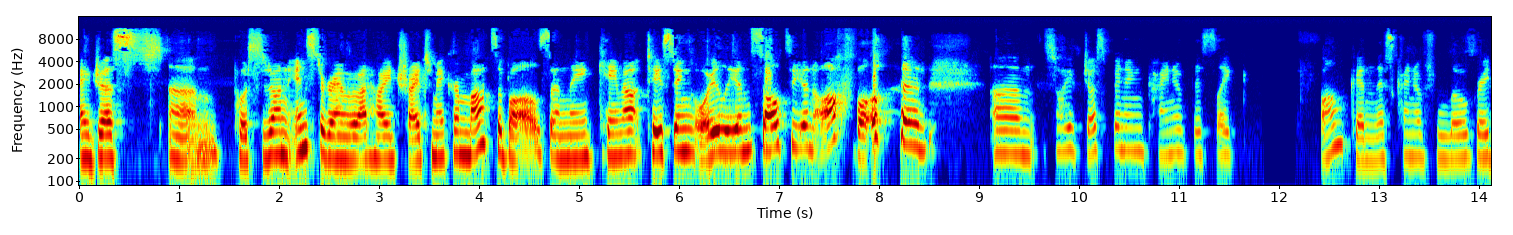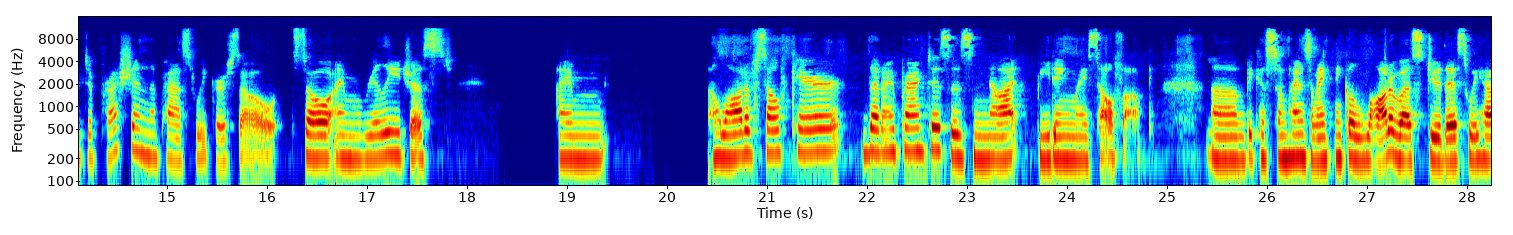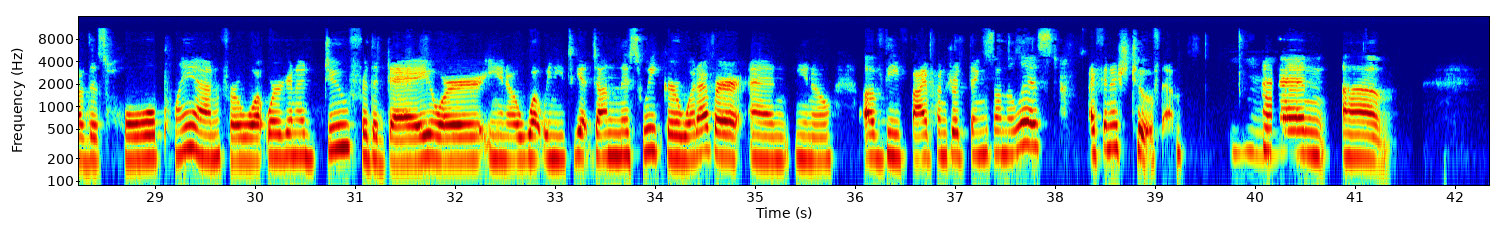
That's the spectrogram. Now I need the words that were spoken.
I just um, posted on Instagram about how I tried to make her matzo balls and they came out tasting oily and salty and awful. and um, so I've just been in kind of this like funk and this kind of low grade depression the past week or so. So I'm really just I'm a lot of self care that I practice is not beating myself up. Um, because sometimes, and I think a lot of us do this, we have this whole plan for what we're going to do for the day or, you know, what we need to get done this week or whatever. And, you know, of the 500 things on the list, I finished two of them. Mm-hmm. And, um,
